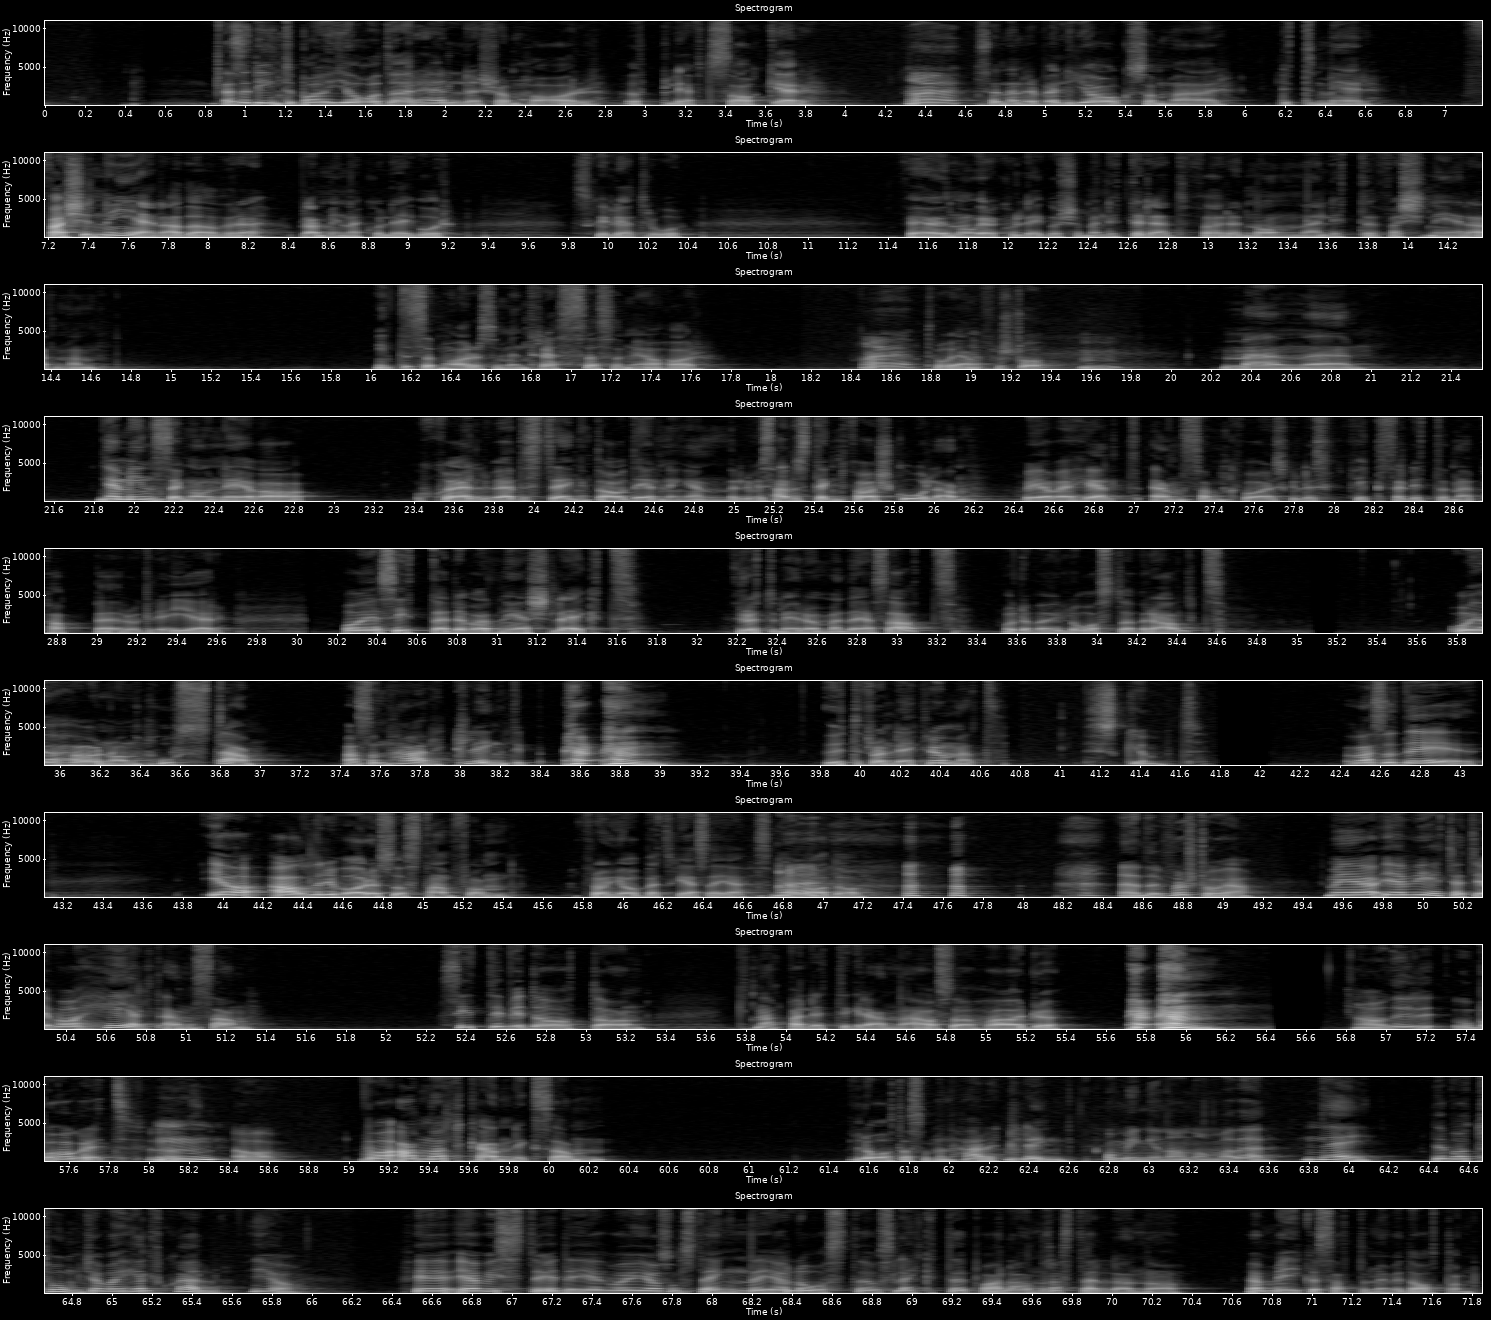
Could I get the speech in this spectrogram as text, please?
Alltså det är inte bara jag där heller som har upplevt saker. Nej. Sen är det väl jag som är lite mer fascinerad över det bland mina kollegor. Skulle jag tro. För jag har ju några kollegor som är lite rädd för det. Någon är lite fascinerad men inte som har det som intresse som jag har, Nej, tror jag. jag förstår. Mm. Men eh, jag minns en gång när jag var själv, vi hade stängt avdelningen, eller vi hade stängt förskolan. Och jag var helt ensam kvar, jag skulle fixa lite med papper och grejer. Och jag sitter, det var nersläckt, förutom i rummet där jag satt. Och det var ju låst överallt. Och jag hör någon hosta, alltså en harkling typ, utifrån lekrummet. Skumt. Alltså det, jag har aldrig varit så snabb från, från jobbet ska jag säga, som jag Nej. var då. Nej, det förstår jag. Men jag, jag vet ju att jag var helt ensam. Sitter vid datorn, knappar lite grann och så hör du Ja, det är obehagligt. Mm. Ja. Vad annat kan liksom låta som en harkling? Mm. Om ingen annan var där. Nej, det var tomt. Jag var helt själv. Ja. För jag, jag visste ju det. Det var ju jag som stängde. Jag låste och släckte på alla andra ställen och jag gick och satte mig vid datorn.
